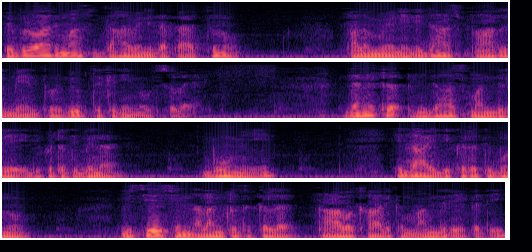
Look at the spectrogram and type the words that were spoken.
පෙබරවාරි මාස 10 වෙනිදා පැවැත්වුණු පළමුවෙනි නිදහස් පාර්ලිමේන්තුව විවෘත කිරීම උත්සවයයි. දැනට නිදහස් මන්දිරයේ ඉදිකොට තිබෙන භූමියේ එදා ඉදිකර තිබුණු විශේෂයෙන් අලංකృత කළ తాවකාලික මන්දිරයකදී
